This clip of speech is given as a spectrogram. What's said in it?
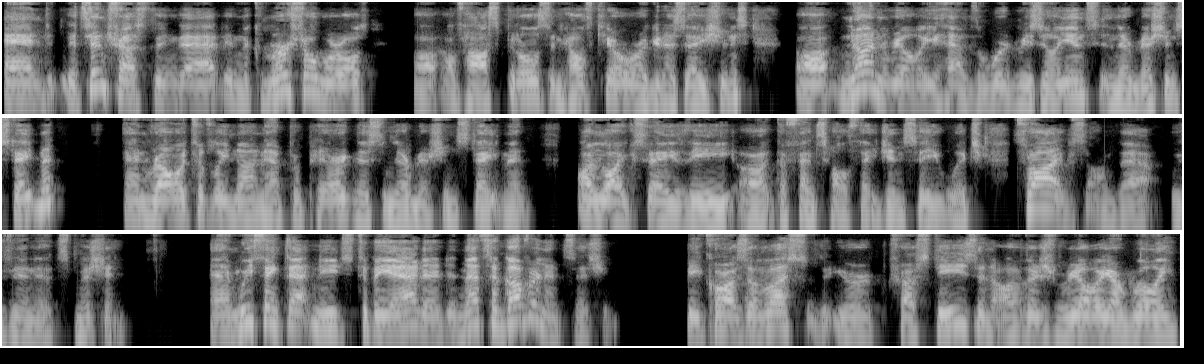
And it's interesting that in the commercial world, uh, of hospitals and healthcare organizations. Uh, none really have the word resilience in their mission statement. and relatively none have preparedness in their mission statement, unlike, say, the uh, Defense Health Agency, which thrives on that within its mission. And we think that needs to be added, and that's a governance issue because unless your trustees and others really are willing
